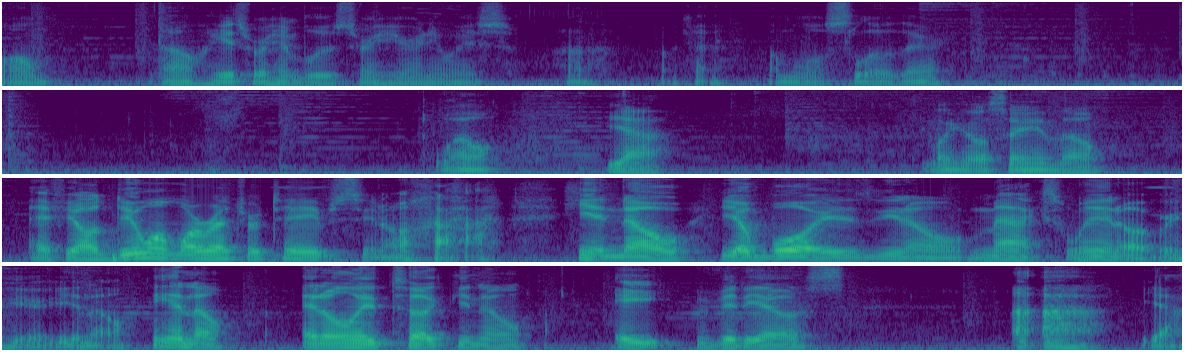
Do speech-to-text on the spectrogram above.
Well, oh, I guess we're blues right here anyways. I'm a little slow there. Well, yeah. Like I was saying though, if y'all do want more retro tapes, you know, you know, your boys, you know, Max Win over here, you know, you know, it only took, you know, eight videos. Uh-uh. Yeah,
